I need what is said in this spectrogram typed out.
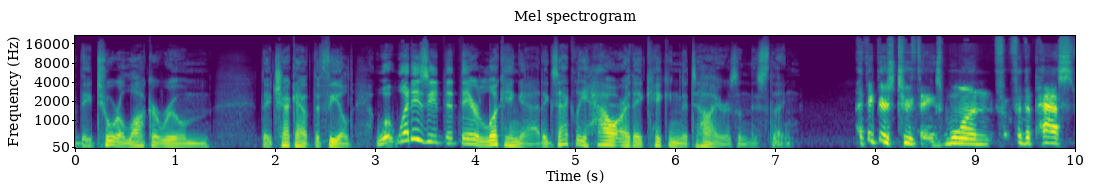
they tour a locker room, they check out the field. What what is it that they're looking at? Exactly how are they kicking the tires on this thing? I think there's two things. One, for the past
